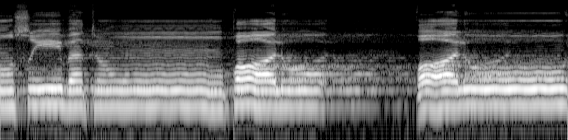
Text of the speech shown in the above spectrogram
مصيبة قالوا قالوا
